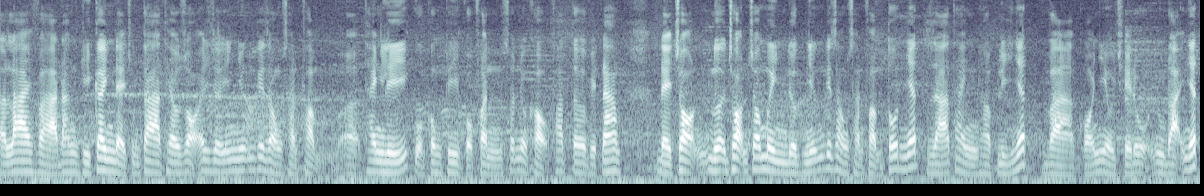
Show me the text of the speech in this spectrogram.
like và đăng ký kênh để chúng ta theo dõi dưới những cái dòng sản phẩm thanh lý của công ty cổ phần xuất nhập khẩu Factor Việt Nam để chọn lựa chọn cho mình được những cái dòng sản phẩm tốt nhất, giá thành hợp lý nhất và có nhiều chế độ ưu đãi nhất.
